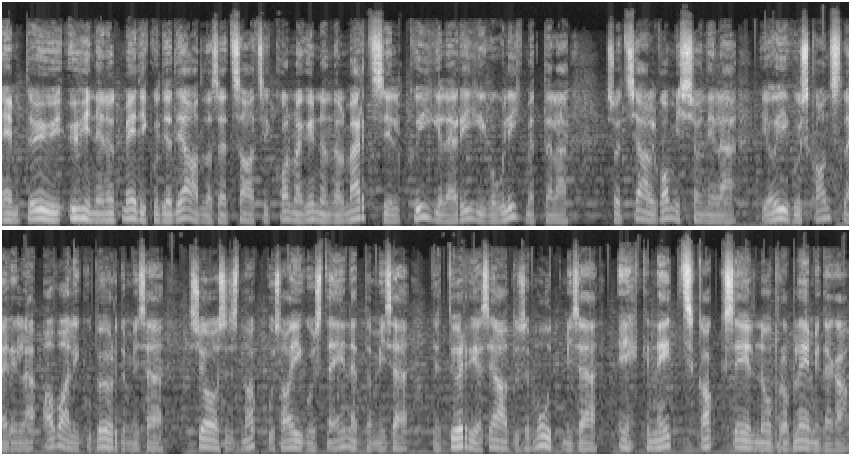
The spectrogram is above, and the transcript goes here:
MTÜ Ühinenud Meedikud ja Teadlased saatsid kolmekümnendal märtsil kõigile Riigikogu liikmetele sotsiaalkomisjonile ja õiguskantslerile avaliku pöördumise seoses nakkushaiguste ennetamise ja tõrje seaduse muutmise ehk NETS kaks eelnõu probleemidega.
